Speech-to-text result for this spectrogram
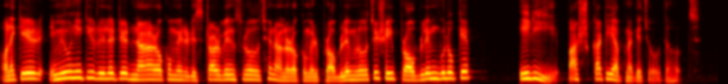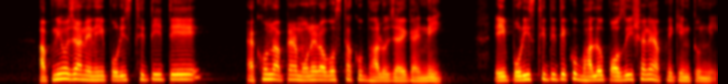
অনেকের ইমিউনিটি রিলেটেড নানা রকমের ডিস্টারবেন্স রয়েছে, নানা রকমের প্রবলেম রয়েছে। সেই প্রবলেমগুলোকে এড়িয়ে পাশ কাটিয়ে আপনাকে চলতে হচ্ছে। আপনিও জানেন এই পরিস্থিতিতে এখন আপনার মনের অবস্থা খুব ভালো জায়গায় নেই। এই পরিস্থিতিতে খুব ভালো পজিশনে আপনি কিন্তু নেই।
